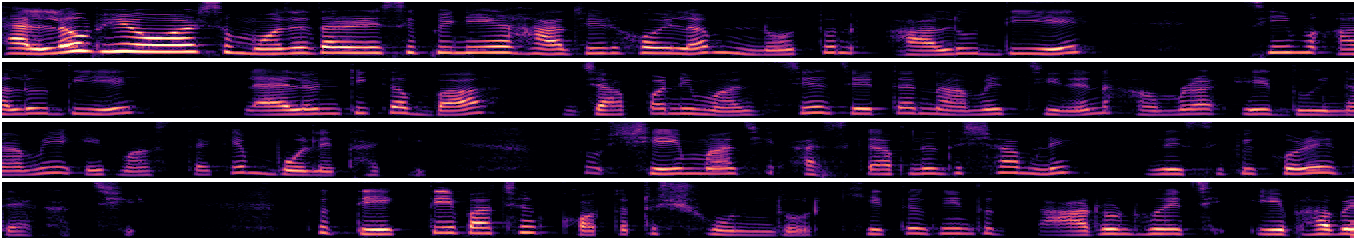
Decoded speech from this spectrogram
হ্যালো ভিউয়ার্স, মজাদার রেসিপি নিয়ে হাজির হইলাম নতুন আলু দিয়ে, সিম আলু দিয়ে লাইলন টিকা বা জাপানি মাছ যে যেটা নামে চিনেন, আমরা এই দুই নামে এই মাছটাকে বলে থাকি। তো সেই মাছই আজকে আপনাদের সামনে রেসিপি করে দেখাচ্ছি। তো দেখতেই পাচ্ছেন কতটা সুন্দর। খেতেও কিন্তু দারুণ হয়েছে। এভাবে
